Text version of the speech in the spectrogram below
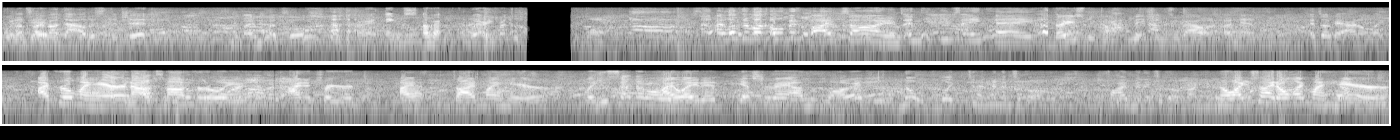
What I'm sorry did. about that. I'll just stitch it. In my pretzel. Okay, thanks. Okay. Wait, are you friends with I left him on open five times and he keeps saying hey. Very sweet conversations about him. It's okay, I don't like him. I curled my hair and now it's not curly. Kind of triggered. I dyed my hair like You said that already. highlighted yesterday on the vlog I did. No, like 10 minutes ago. Five minutes ago, not even. No, I just said I don't like my hair.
